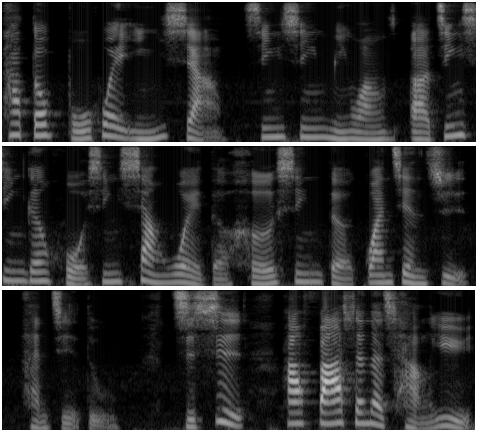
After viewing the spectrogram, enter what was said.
它都不会影响金星、冥王啊、呃，金星跟火星相位的核心的关键字和解读，只是它发生的场域、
